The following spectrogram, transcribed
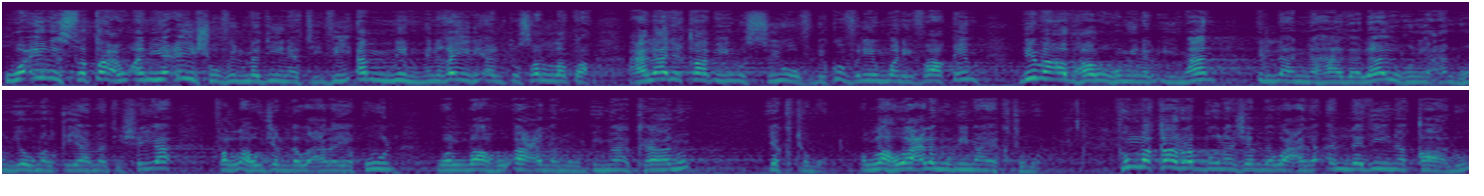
وإن استطاعوا أن يعيشوا في المدينة في أمن من غير أن تسلط على رقابهم السيوف لكفرهم ونفاقهم بما أظهروه من الإيمان إلا أن هذا لا يغني عنهم يوم القيامة شيئا. فالله جل وعلا يقول والله أعلم بما كانوا يكتمون والله أعلم بما يكتمون. ثم قال ربنا جل وعلا الذين قالوا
